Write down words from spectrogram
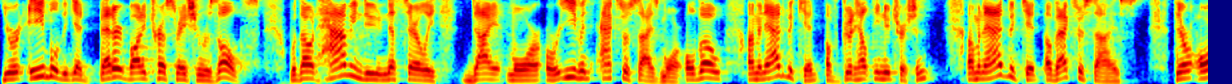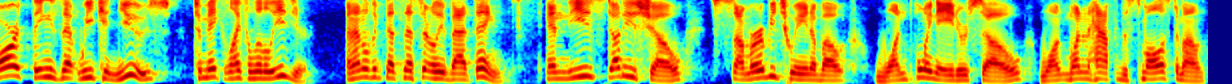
you're able to get better body transformation results without having to necessarily diet more or even exercise more. Although I'm an advocate of good, healthy nutrition, I'm an advocate of exercise. There are things that we can use to make life a little easier. And I don't think that's necessarily a bad thing. And these studies show somewhere between about 1.8 or so, one, one and a half of the smallest amount,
